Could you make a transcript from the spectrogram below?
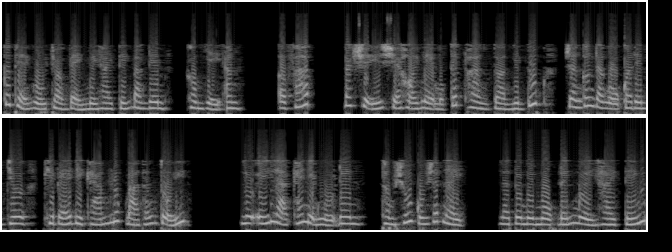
có thể ngủ trọn vẹn 12 tiếng ban đêm, không dậy ăn. Ở Pháp, bác sĩ sẽ hỏi mẹ một cách hoàn toàn nghiêm túc rằng con đã ngủ qua đêm chưa khi bé đi khám lúc 3 tháng tuổi. Lưu ý là khái niệm ngủ đêm, thông suốt cuốn sách này, là từ 11 đến 12 tiếng.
